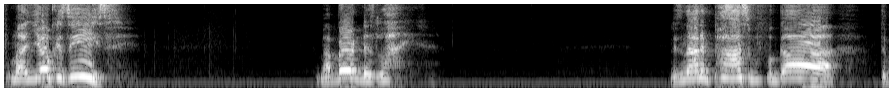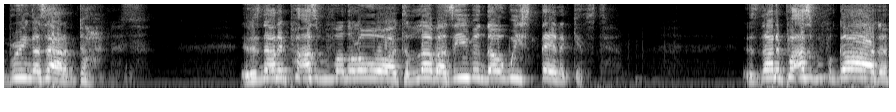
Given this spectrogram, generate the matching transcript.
For my yoke is easy, my burden is light. It is not impossible for God to bring us out of darkness. It is not impossible for the Lord to love us even though we stand against Him. It's not impossible for God to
